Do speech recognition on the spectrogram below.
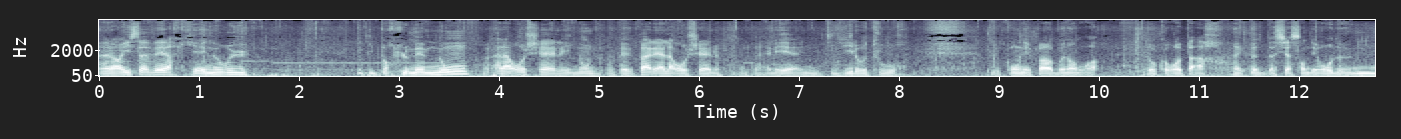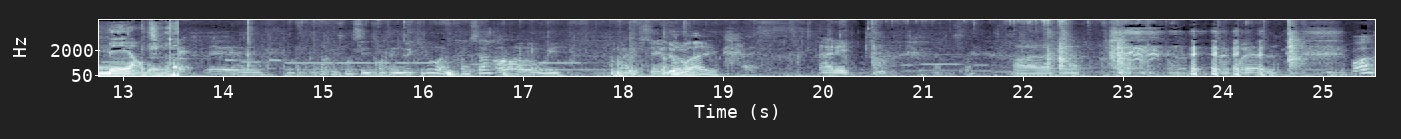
Alors, il s'avère qu'il y a une rue qui porte le même nom à La Rochelle. Et non, on ne peut pas aller à La Rochelle. On va aller à une petite ville autour. Du coup, on n'est pas au bon endroit. Donc, on repart avec notre Dacia Sandero de merde. Kilos, comme ça Oh oui. c'est Dommage. Allez. Oh là là. C'est incroyable. Je crois?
